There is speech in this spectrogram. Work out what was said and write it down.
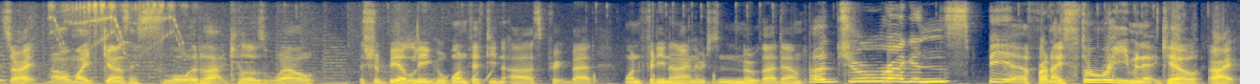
it's alright. Oh my goodness, I slaughtered that kill as well. This should be a legal 150. Uh, that's pretty bad. 159. Let me just note that down. A dragon spear for a nice three minute kill. All right,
